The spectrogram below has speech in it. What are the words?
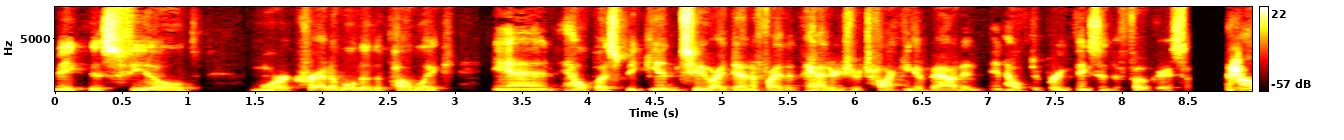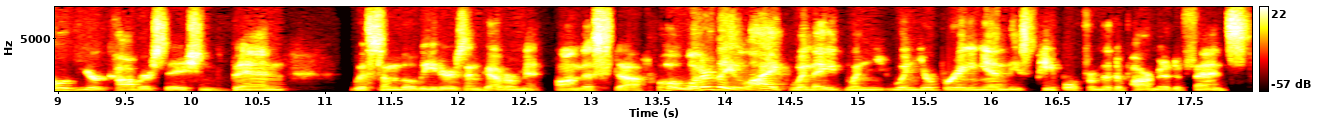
make this field more credible to the public and help us begin to identify the patterns you're talking about and, and help to bring things into focus. How have your conversations been with some of the leaders in government on this stuff. Well, what are they like when they when when you're bringing in these people from the Department of Defense,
